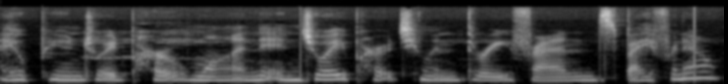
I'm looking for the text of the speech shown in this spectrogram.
I hope you enjoyed part one. Enjoy part two and three, friends. Bye for now.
